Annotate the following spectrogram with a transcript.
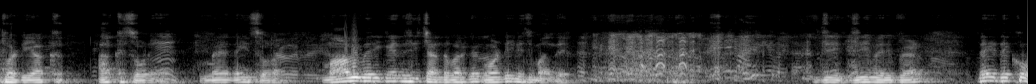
ਤੁਹਾਡੀ ਅੱਖ ਅੱਖ ਸੋਹਣੀ ਹੈ। ਮੈਂ ਨਹੀਂ ਸੋਹਣਾ। ਮਾਂ ਵੀ ਮੇਰੀ ਕਹਿੰਦੀ ਸੀ ਚੰਦ ਵਰਗਾ ਗਵਾਂਢੀ ਨਹੀਂ ਸੀ ਮੰਨਦੇ। ਜੀ ਜੀ ਮੇਰੀ ਭੈਣ। ਨਹੀਂ ਦੇਖੋ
